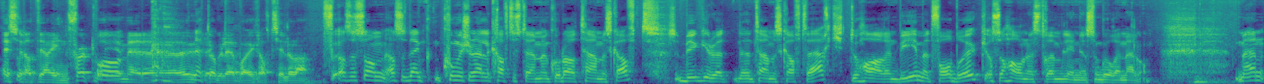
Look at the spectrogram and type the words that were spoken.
etter Etter at de har innført og- mye mer eh, Nettopp. uregulerbare kraftkilder. da. For, altså, som, altså Den konvensjonelle kraftsystemet hvor du har termisk kraft, så bygger du et et termisk kraftverk. Du har en by med et forbruk, og så har du en strømlinje som går imellom. Men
